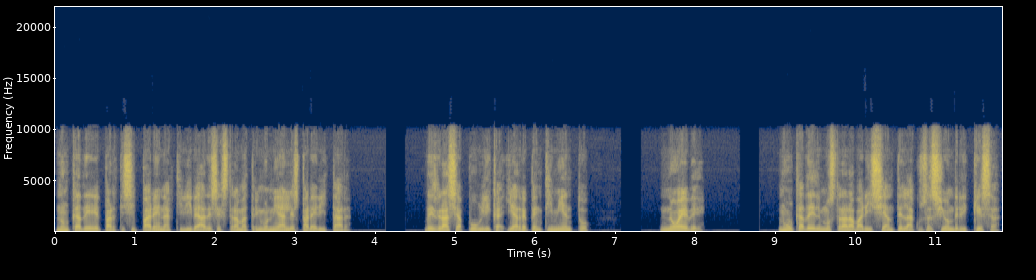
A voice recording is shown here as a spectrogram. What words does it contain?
Nunca debe participar en actividades extramatrimoniales para evitar desgracia pública y arrepentimiento. 9. Nunca debe mostrar avaricia ante la acusación de riqueza,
